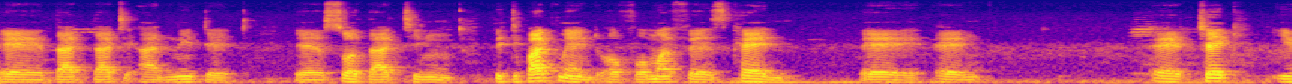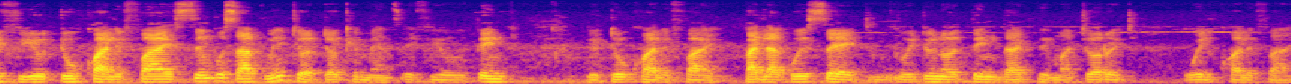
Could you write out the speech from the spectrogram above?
uh, that, that are needed uh, so that um, the Department of Home Affairs can uh, um, uh, check if you do qualify. Simple submit your documents if you think you do qualify. But like we said, we do not think that the majority will qualify.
